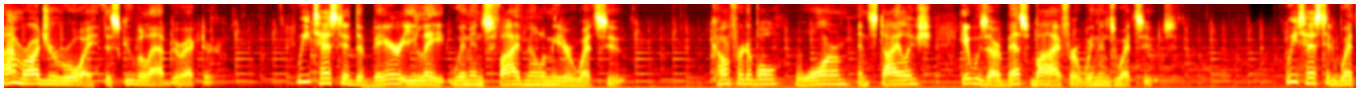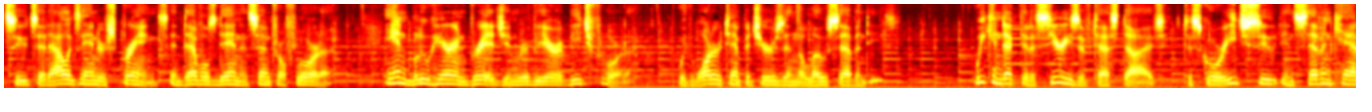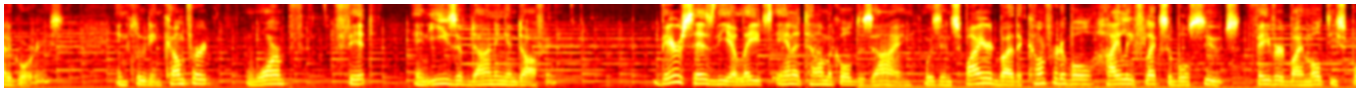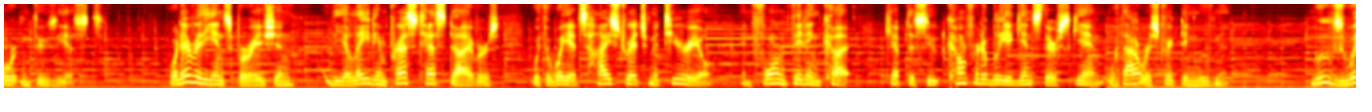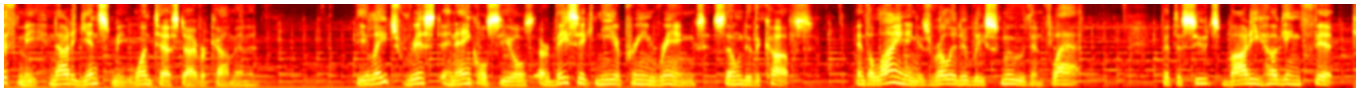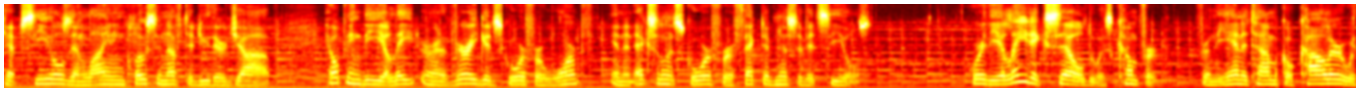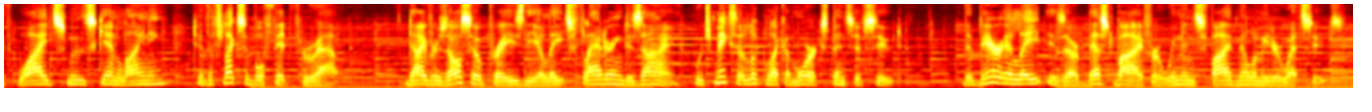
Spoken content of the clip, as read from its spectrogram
I'm Roger Roy, the ScubaLab Director. We tested the Bare Elate women's 5mm wetsuit. Comfortable, warm, and stylish, it was our best buy for women's wetsuits. We tested wetsuits at Alexander Springs and Devil's Den in Central Florida, and Blue Heron Bridge in Riviera Beach, Florida, with water temperatures in the low 70s. We conducted a series of test dives to score each suit in seven categories, including comfort, warmth, fit, and ease of donning and doffing. Bare says the Elate's anatomical design was inspired by the comfortable, highly flexible suits favored by multi-sport enthusiasts. Whatever the inspiration, the Elate impressed test divers with the way its high stretch material and form fitting cut kept the suit comfortably against their skin without restricting movement. Moves with me, not against me, one test diver commented. The Elate's wrist and ankle seals are basic neoprene rings sewn to the cuffs, and the lining is relatively smooth and flat. But the suit's body hugging fit kept seals and lining close enough to do their job helping the Elate earn a very good score for warmth and an excellent score for effectiveness of its seals. Where the Elate excelled was comfort, from the anatomical collar with wide smooth skin lining to the flexible fit throughout. Divers also praise the Elate's flattering design, which makes it look like a more expensive suit. The Bare Elate is our best buy for women's 5mm wetsuits.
